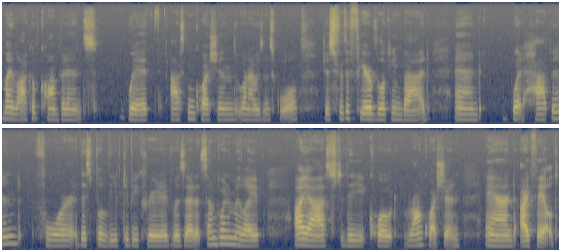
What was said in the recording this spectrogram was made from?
my lack of confidence with asking questions when I was in school just for the fear of looking bad. And what happened for this belief to be created was that at some point in my life, I asked the quote, wrong question, and I failed.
